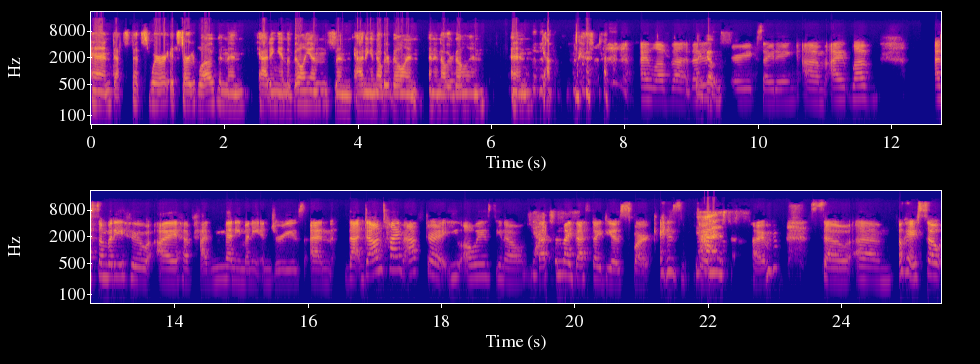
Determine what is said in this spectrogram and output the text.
and that's that's where it started love, and then adding in the villains and adding another villain and another villain, and yeah. I love that. That is goes. very exciting. Um, I love as somebody who I have had many, many injuries and that downtime after it, you always, you know, yes. that's when my best ideas spark is yes. time. So, um, okay. So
